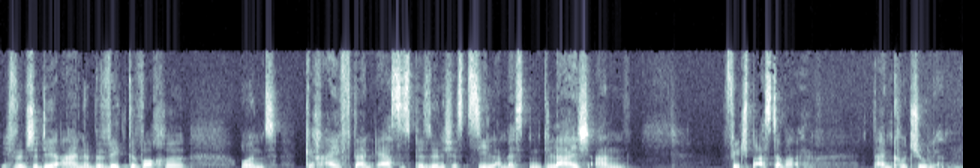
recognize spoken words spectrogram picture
Ich wünsche dir eine bewegte Woche und greif dein erstes persönliches Ziel am besten gleich an. Viel Spaß dabei. Dein Coach Julian.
